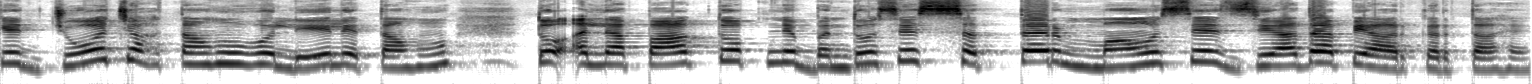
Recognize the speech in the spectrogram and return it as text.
کے جو چاہتا ہوں وہ لے لیتا ہوں۔ تو اللہ پاک تو اپنے بندوں سے ستر ماؤں سے زیادہ پیار کرتا ہے۔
